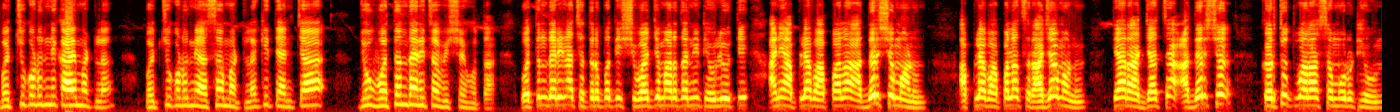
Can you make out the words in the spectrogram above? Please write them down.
बच्चू कडूंनी काय म्हटलं? बच्चू कडूंनी असं म्हटलं की त्यांच्या जो वतनदारीचा विषय होता वतनदारीना छत्रपती शिवाजी महाराजांनी ठेवली होती आणि आपल्या बापाला आदर्श मानून आपल्या बापालाच राजा मानून त्या राज्याच्या आदर्श कर्तृत्वाला समोर ठेवून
